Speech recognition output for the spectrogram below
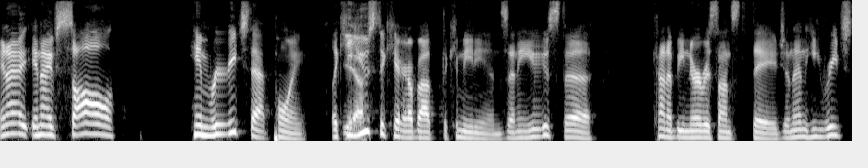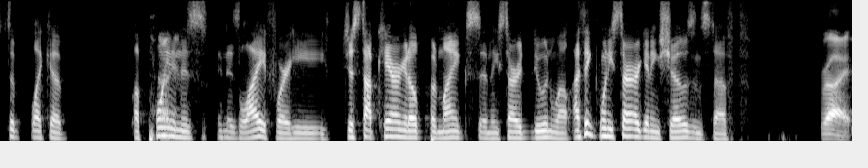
and I and I've saw him reach that point. Like he Yeah. used to care about the comedians and he used to kind of be nervous on stage. And then he reached a, like a a point in his in his life where he just stopped caring at open mics and he started doing well. I think when he started getting shows and stuff. Right.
